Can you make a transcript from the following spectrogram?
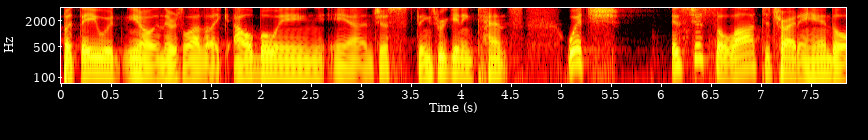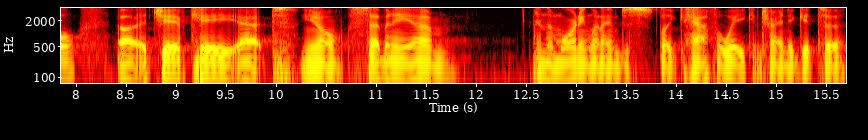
but they would, you know, and there's a lot of like elbowing and just things were getting tense, which is just a lot to try to handle uh, at JFK at you know 7 a.m. in the morning when I'm just like half awake and trying to get to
